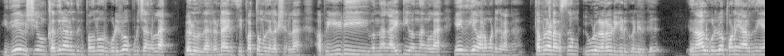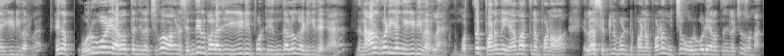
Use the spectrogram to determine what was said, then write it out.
இதே விஷயம் கதிரானந்துக்கு பதினோரு கோடி ரூபா பிடிச்சாங்கல்ல வேலூரில் ரெண்டாயிரத்தி பத்தொன்பது எலெக்ஷனில் அப்போ இடி வந்தாங்க ஐடி வந்தாங்கல்ல ஏன் இதுக்கே வர மாட்டேங்கிறாங்க தமிழ்நாடு அரசு தான் இவ்வளோ நடவடிக்கை எடுக்க வேண்டியிருக்கு. இது நாலு கோடி ரூபா பணம் யாருதுன்னு ஏன் இடி வரல? ஏங்க ஒரு கோடி அறுபத்தஞ்சு லட்ச ரூபா வாங்கின செந்தில் பாலாஜி இடி போட்டு இந்த அளவுக்கு அடிக்குதுங்க. இந்த நாலு கோடி ஏங்க இடி வரல? இந்த மொத்த பணமே ஏமாத்தின பணம் எல்லாம் செட்டில்மெண்ட் பண்ண பணம் மிச்சம் ஒரு கோடி அறுபத்தஞ்சு லட்சம் சொன்னாங்க.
